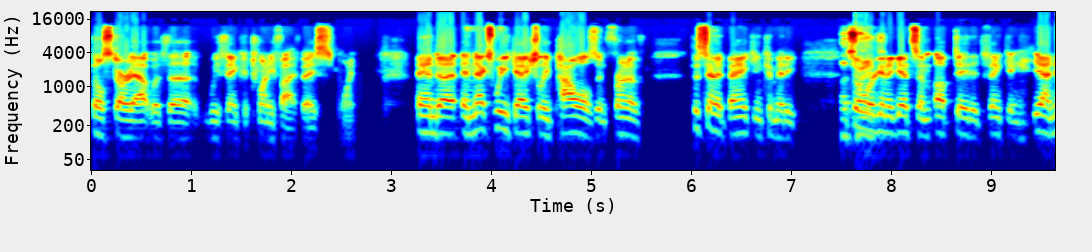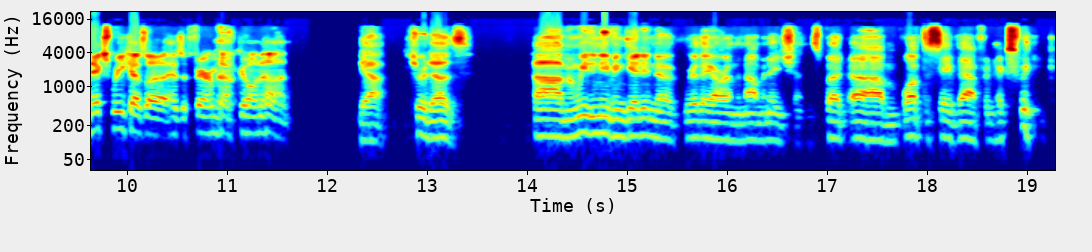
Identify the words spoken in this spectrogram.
they'll start out with a, we think a 25 basis point. And uh, and next week actually Powell's in front of the Senate Banking Committee. That's so right. we're going to get some updated thinking. Yeah, next week has a has a fair amount going on. Yeah, sure does. Um, and we didn't even get into where they are on the nominations, but um, we'll have to save that for next week.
